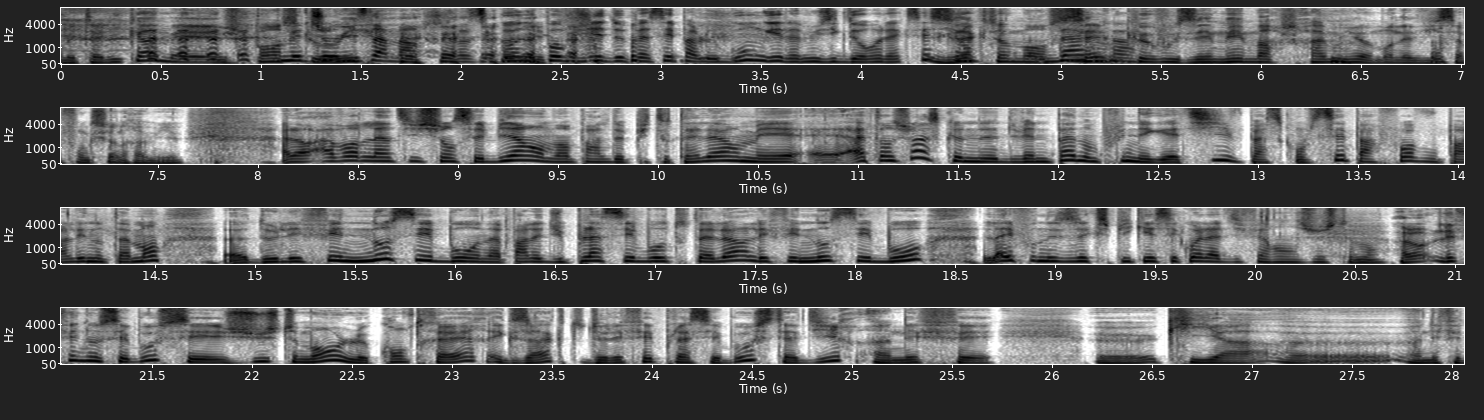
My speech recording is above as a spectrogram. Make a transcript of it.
Metallica, mais je pense Mais que Johnny, oui. ça marche. ça, On n'est pas obligé de passer par le gong et la musique de relaxation. Exactement. Celle que vous aimez marchera mieux, à mon avis. Ça fonctionnera mieux. Alors, avoir de l'intuition, c'est bien, on en parle depuis tout à l'heure, mais euh, attention à ce que ne devienne pas non plus négative, parce qu'on le sait, parfois, vous parlez notamment de l'effet nocebo. On a parlé du placebo tout à l'heure, l'effet nocebo. Là, il faut nous expliquer, c'est quoi la différence, justement? Alors, l'effet nocebo, c'est justement le contraire exact de l'effet placebo, c'est-à-dire un effet euh, qui a euh, un effet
